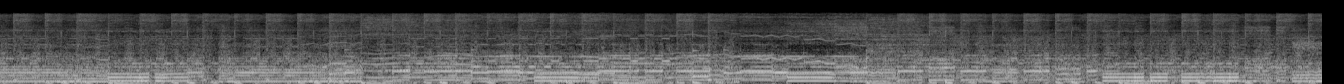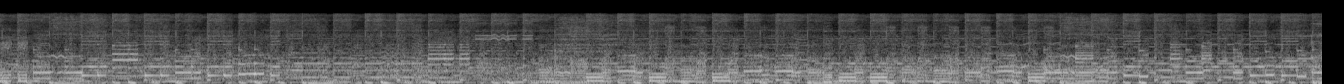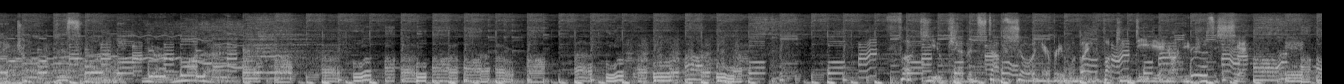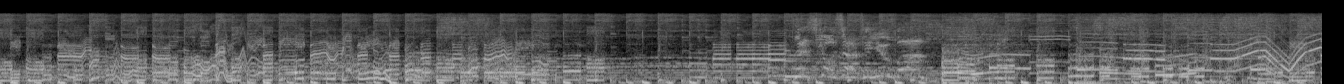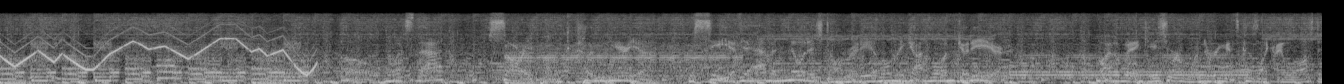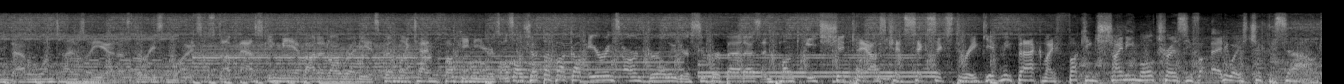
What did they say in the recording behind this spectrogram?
Fuck you, Kevin. Stop showing everyone my fucking DeviantArt, you piece of shit. Already, I've only got one good ear. By the way, in case you were wondering, it's because, like, I lost in battle one time, so yeah, that's the reason why. So stop asking me about it already. It's been like 10 fucking years. Also, shut the fuck up. Earrings aren't girly, they're super badass, and punk Eat shit. Chaos Kid 663, give me back my fucking shiny Moltres. You Anyways, check this out.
